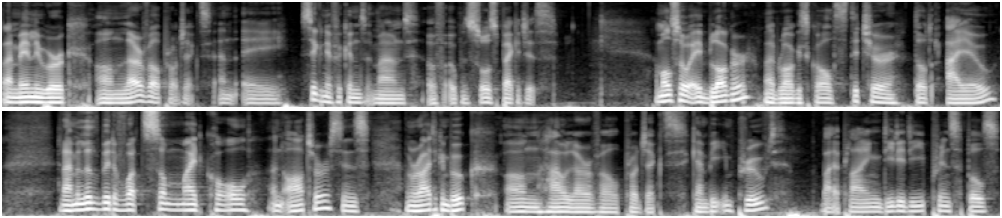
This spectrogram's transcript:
and I mainly work on Laravel projects and a significant amount of open source packages. I'm also a blogger. My blog is called stitcher.io, and I'm a little bit of what some might call an author since I'm writing a book on how Laravel projects can be improved by applying DDD principles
